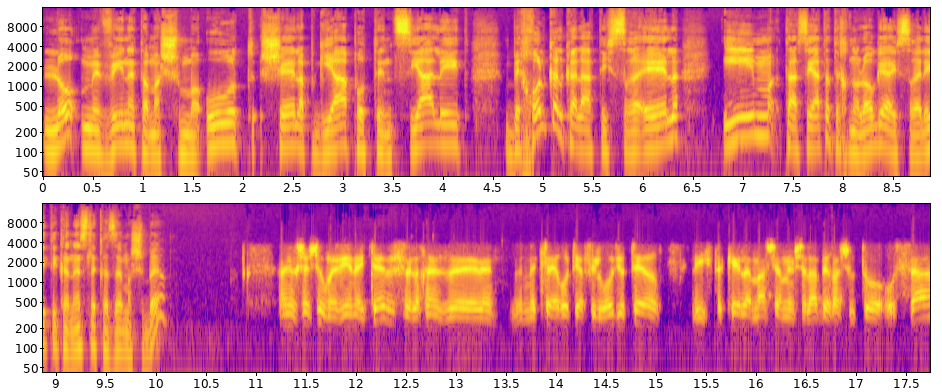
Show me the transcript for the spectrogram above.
לא מבין את המשמעות של הפגיעה הפוטנציאלית בכל כלכלת ישראל אם תעשיית הטכנולוגיה הישראלית תיכנס לכזה משבר? אני חושב שהוא מבין היטב, ולכן זה מצער אותי אפילו עוד יותר להסתכל על מה שהממשלה בראשותו עושה.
